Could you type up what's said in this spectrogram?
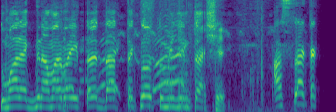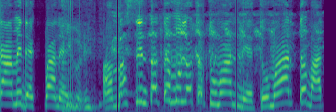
তোমার একদিন আমার বাড়ি ইফতারের দাঁত থাকলেও তুমি কিন্তু আসে। আচ্ছা কাকা আমি দেখবা নে। আমার চিন্তা তো মূলত তোমার নিয়ে। তোমার তো ভাত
